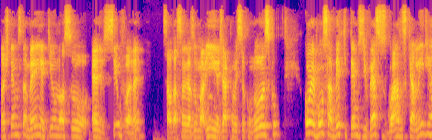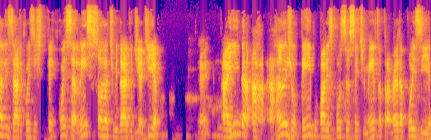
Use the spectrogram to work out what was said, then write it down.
Nós temos também aqui o nosso Hélio Silva, né? Saudações Azul Marinho, já conversou conosco. Como é bom saber que temos diversos guardas que, além de realizarem com excelência suas atividades do dia a dia, né, ainda arranjam tempo para expor seus sentimentos através da poesia.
